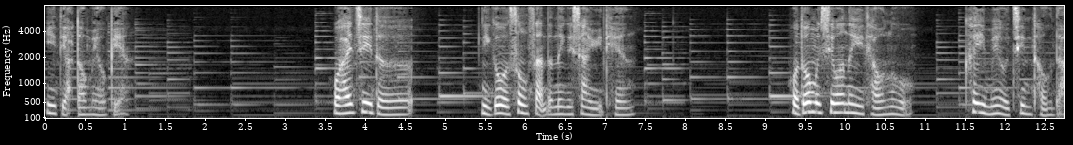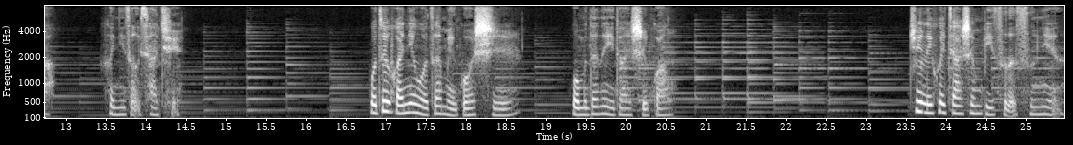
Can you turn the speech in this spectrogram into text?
一点都没有变。我还记得，你给我送伞的那个下雨天，我多么希望那一条路，可以没有尽头的和你走下去。我最怀念我在美国时，我们的那一段时光。距离会加深彼此的思念，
